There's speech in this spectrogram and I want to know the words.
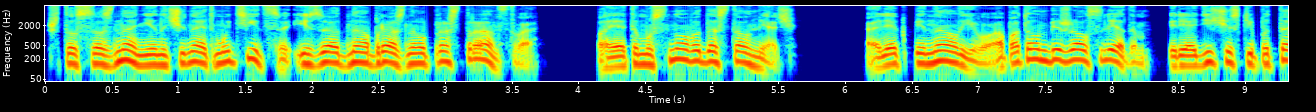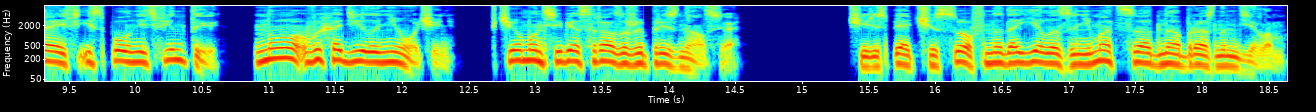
что сознание начинает мутиться из-за однообразного пространства, поэтому снова достал мяч. Олег пинал его, а потом бежал следом, периодически пытаясь исполнить финты, но выходило не очень, в чем он себе сразу же признался. Через пять часов надоело заниматься однообразным делом.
